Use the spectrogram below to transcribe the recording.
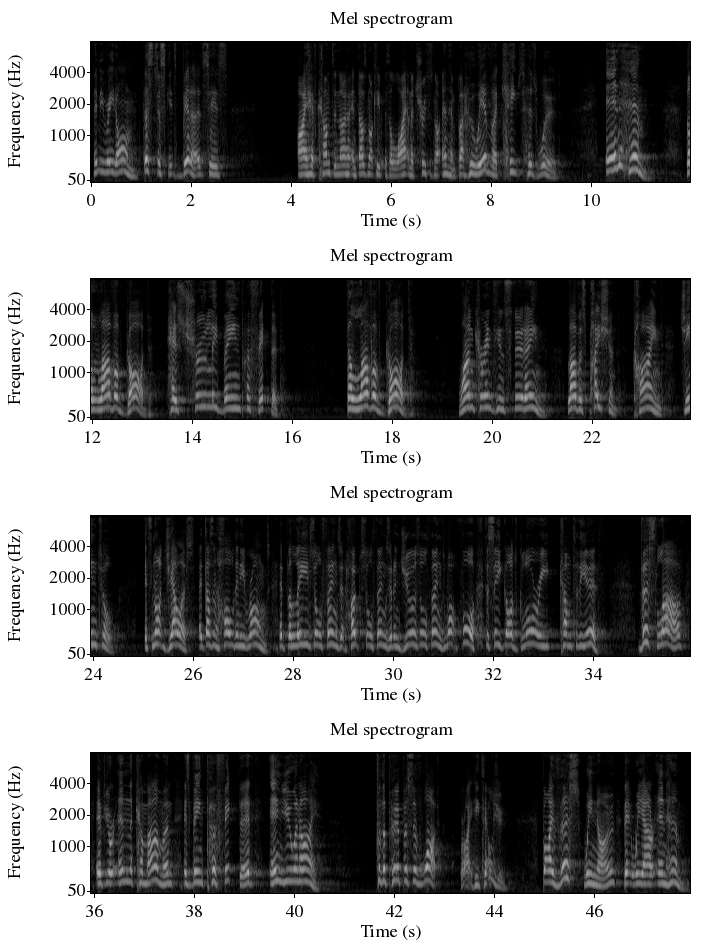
Let me read on. This just gets better. It says, I have come to know him and does not keep is a lie, and the truth is not in him. But whoever keeps his word, in him the love of God has truly been perfected. The love of God. 1 Corinthians 13. Love is patient, kind, gentle, it's not jealous. It doesn't hold any wrongs. It believes all things. It hopes all things. It endures all things. What for? To see God's glory come to the earth. This love, if you're in the commandment, is being perfected in you and I. For the purpose of what? Right, he tells you. By this we know that we are in him.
